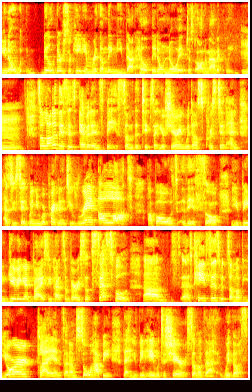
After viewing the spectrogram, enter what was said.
you know, build their circadian rhythm. They need that help. They don't know it just automatically. Mm. So, a lot of this is evidence based, some of the tips that you're sharing with us, Kristin. And as you said, when you were pregnant, you've read a lot about this. So, you've been giving advice. You've had some very successful um, uh, cases with some of your clients. And I'm so happy that you've been able to share some of that with us.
